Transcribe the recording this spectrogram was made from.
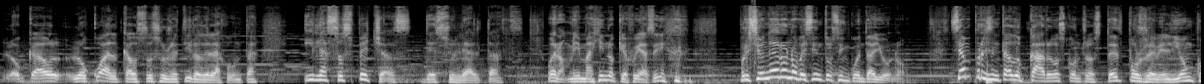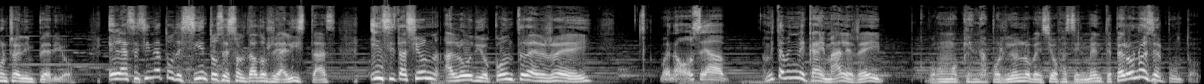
lo, cual causó su retiro de la Junta y las sospechas de su lealtad. Bueno, me imagino que fue así. Prisionero 951. Se han presentado cargos contra usted por rebelión contra el imperio, el asesinato de cientos de soldados realistas, incitación al odio contra el rey. Bueno, o sea, a mí también me cae mal el rey, como que Napoleón lo venció fácilmente, pero no es el punto.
